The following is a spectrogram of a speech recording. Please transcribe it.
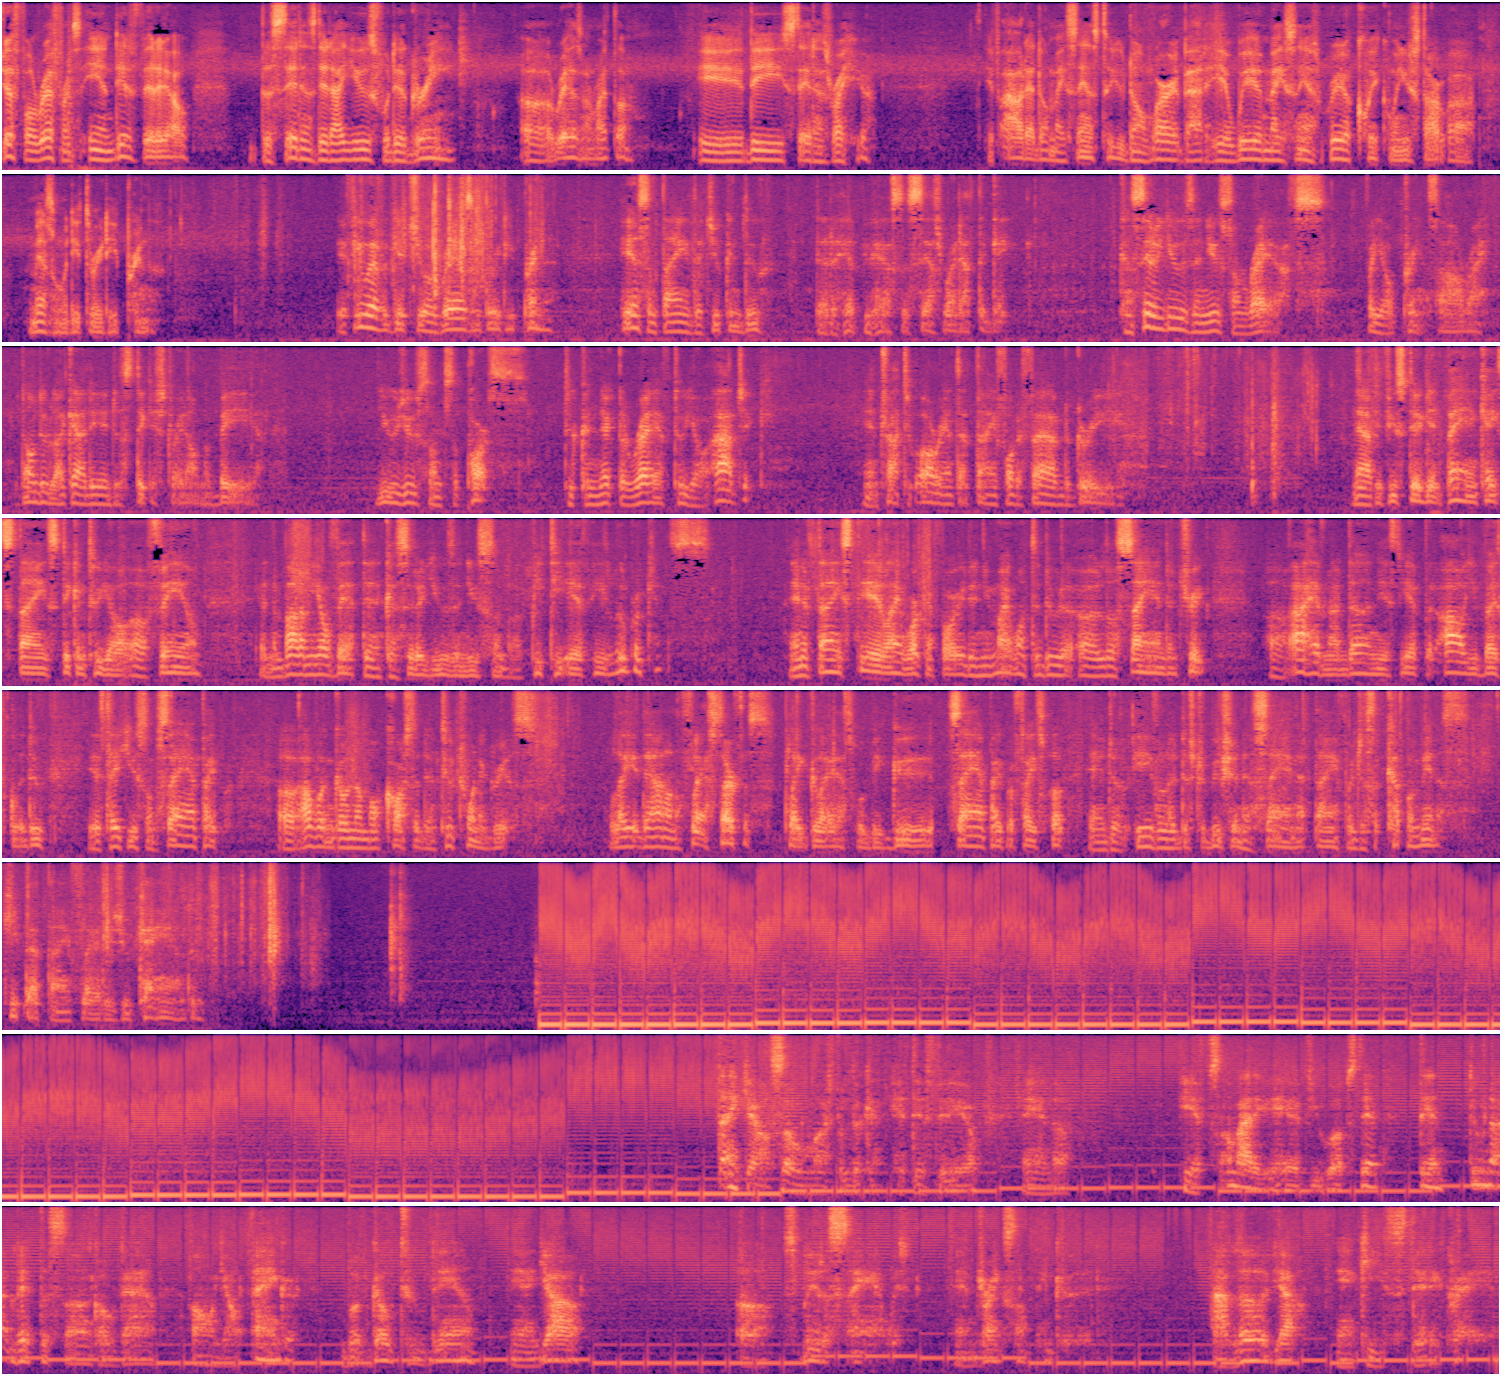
Just for reference, in this video, the settings that I use for the green uh, resin right there is these settings right here. If all that don't make sense to you, don't worry about it. It will make sense real quick when you start uh, messing with these 3D printers. If you ever get you a resin 3D printer, here's some things that you can do that'll help you have success right out the gate. Consider using you some rafts for your prints, alright? Don't do like I did, just stick it straight on the bed. Use you some supports to connect the raft to your object. And try to orient that thing 45 degree. Now, if you're still getting pancakes things sticking to your uh, film at the bottom of your vat, then consider using you some uh, PTFE lubricants. And if things still ain't working for you, then you might want to do the uh, little sanding trick. Uh, I have not done this yet, but all you basically do is take you some sandpaper. Uh, I wouldn't go no more coarser than 220 grits. Lay it down on a flat surface. Plate glass would be good. Sandpaper face up and do evenly distribution and sand that thing for just a couple minutes. Keep that thing flat as you can do. Y'all so much for looking at this video. And uh, if somebody had you upset then do not let the sun go down on your anger but go to them and y'all uh, split a sandwich and drink something good. I love y'all and keep steady crafting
